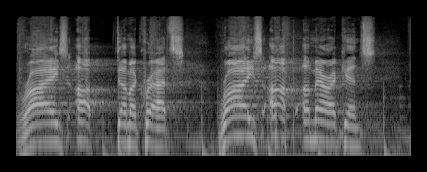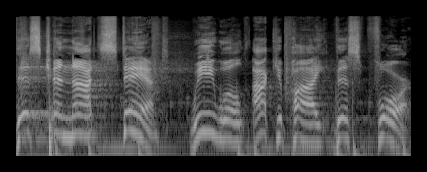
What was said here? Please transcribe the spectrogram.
Rise up, Democrats. Rise up, Americans. This cannot stand. We will occupy this floor.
